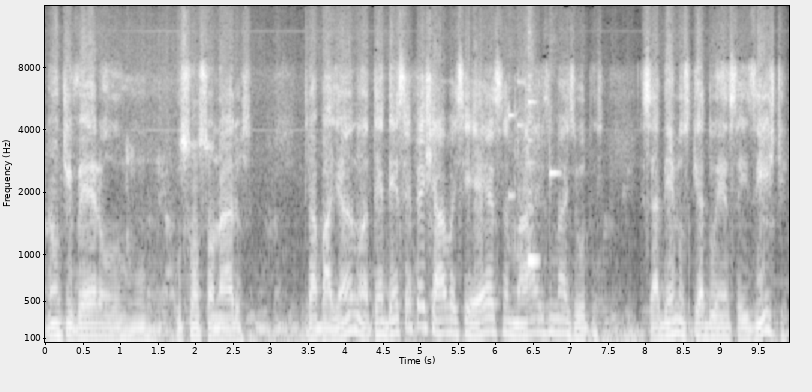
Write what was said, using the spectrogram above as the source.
não tiveram os funcionários trabalhando, a tendência é fechar, vai ser essa, mais e mais outras. Sabemos que a doença existe,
